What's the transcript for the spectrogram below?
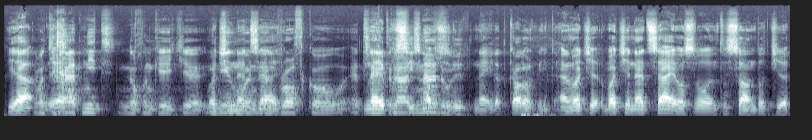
Ja, Want je ja. gaat niet nog een keertje Wat Newman en Rothko, et Nee, cetera, precies, nadoen. absoluut. Nee, dat kan ook niet. En wat je, wat je net zei was wel interessant. Dat je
